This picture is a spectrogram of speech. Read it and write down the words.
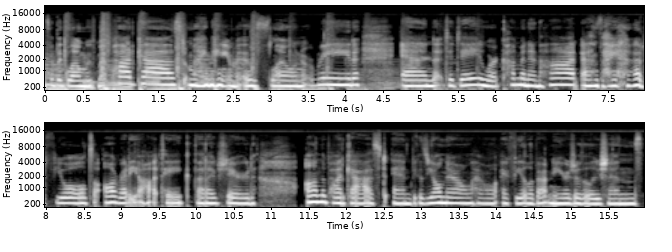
To the Glow Movement Podcast. My name is Sloan Reid, and today we're coming in hot as I had fuel to already a hot take that I've shared on the podcast and because y'all know how I feel about New Year's resolutions.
